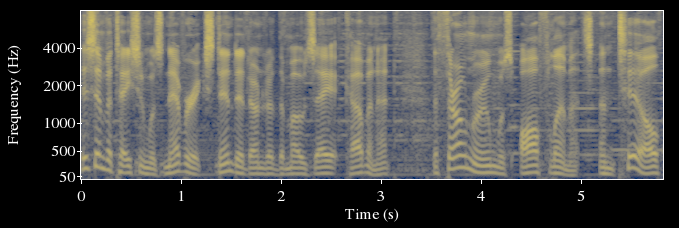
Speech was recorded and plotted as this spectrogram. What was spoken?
This invitation was never extended under the Mosaic covenant. The throne room was off limits until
